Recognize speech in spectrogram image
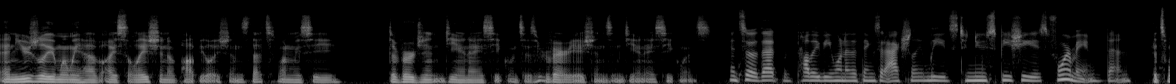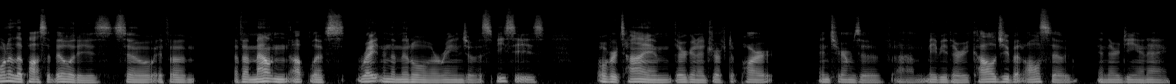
And usually, when we have isolation of populations, that's when we see divergent DNA sequences or variations in DNA sequence. And so that would probably be one of the things that actually leads to new species forming then. It's one of the possibilities. So if a if a mountain uplifts right in the middle of a range of a species, over time they're going to drift apart in terms of um, maybe their ecology, but also in their DNA.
